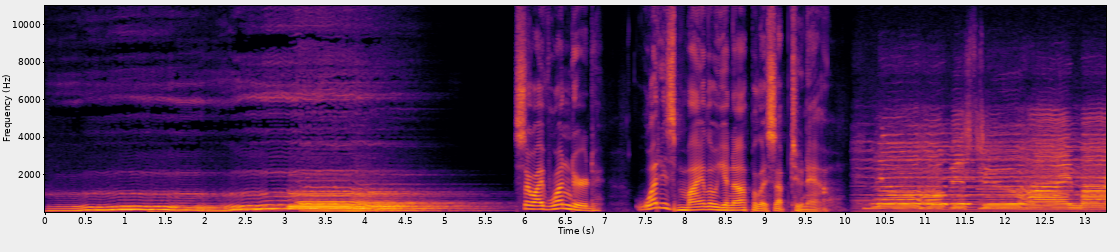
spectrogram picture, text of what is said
So I've wondered, what is Milo Yiannopoulos up to now? No hope is too high, Milo.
